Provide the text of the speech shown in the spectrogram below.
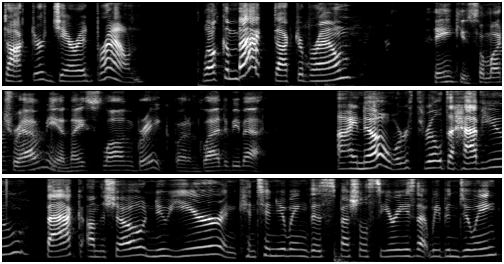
Dr. Jared Brown. Welcome back, Dr. Brown. Thank you so much for having me. A nice long break, but I'm glad to be back. I know. We're thrilled to have you back on the show, new year, and continuing this special series that we've been doing.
